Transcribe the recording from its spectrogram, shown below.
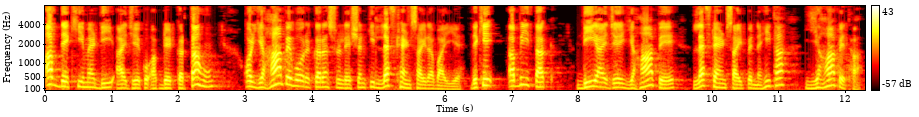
اب دیکھیے میں ڈی آئی جے کو اپڈیٹ کرتا ہوں اور یہاں پہ وہ ریکرنس ریلیشن کی لیفٹ ہینڈ سائڈ اب آئی ہے۔ دیکھیے، ابھی تک ڈی آئی جے یہاں پہ لیفٹ ہینڈ سائڈ پہ نہیں تھا، یہاں پہ تھا۔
